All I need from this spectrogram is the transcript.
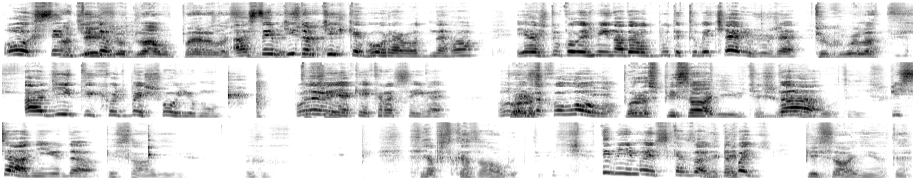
Ох, з цим А ти дідом. ж одна уперлася. А з цим в дідом вечерю. тільки горе одне, га? Я жду, коли ж мені треба відбути ту вечерю ж уже. Так вона А дід хоч би що йому. Подиви, яке красиве. Воно Пораз- захололо. по розписанню чи що Да. работаєш. Пісянію, да. Писанню. Я б сказав би. ти. Ти мені можеш сказати, Яке? давай. Писання те.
